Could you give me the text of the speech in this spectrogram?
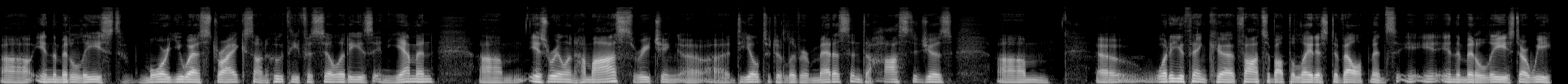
uh, in the Middle East. More U.S. strikes on Houthi facilities in Yemen. Um, Israel and Hamas reaching a, a, deal to deliver medicine to hostages. Um, uh, what do you think? Uh, thoughts about the latest developments in, in, the Middle East? Are we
